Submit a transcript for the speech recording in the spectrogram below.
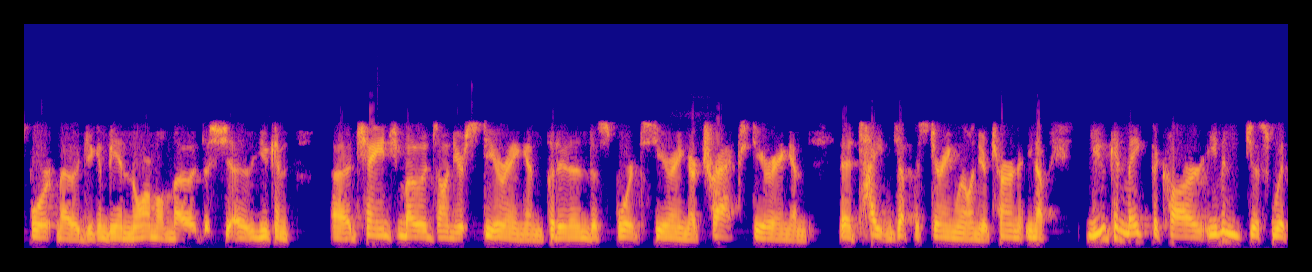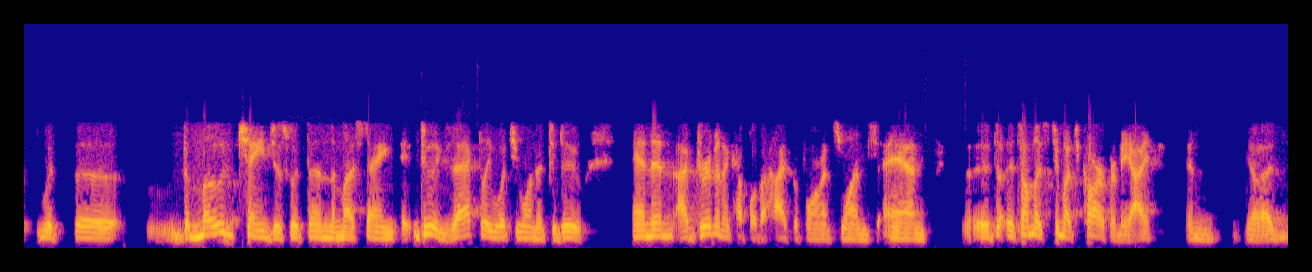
sport mode. You can be in normal mode. You can uh, change modes on your steering and put it into sport steering or track steering, and it tightens up the steering wheel and your turn. You know, you can make the car even just with with the the mode changes within the Mustang do exactly what you want it to do. And then I've driven a couple of the high performance ones, and it's, it's almost too much car for me. I and you know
